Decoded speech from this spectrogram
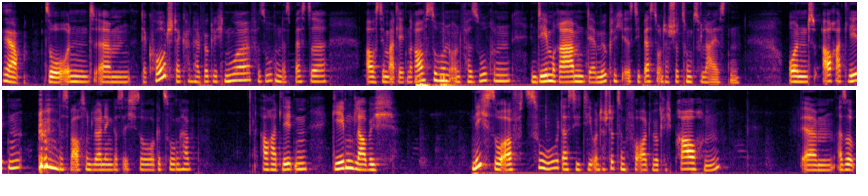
Ja. So, und ähm, der Coach, der kann halt wirklich nur versuchen, das Beste aus dem Athleten rauszuholen und versuchen, in dem Rahmen, der möglich ist, die beste Unterstützung zu leisten. Und auch Athleten, das war auch so ein Learning, das ich so gezogen habe, auch Athleten geben, glaube ich, nicht so oft zu, dass sie die Unterstützung vor Ort wirklich brauchen. Ähm, also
